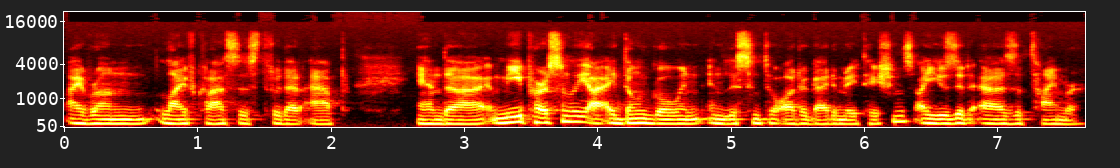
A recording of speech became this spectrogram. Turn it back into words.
I run live classes through that app. And uh, me personally, I don't go in and listen to other guided meditations. I use it as a timer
